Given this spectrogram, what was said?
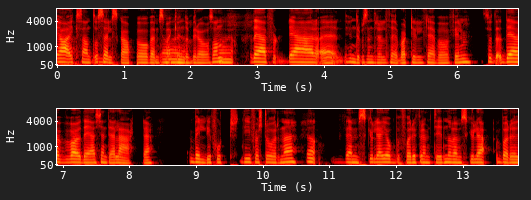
Ja, ikke sant. Og selskapet, og hvem som ja, er kundebyrå og sånn. Ja, ja. det er, det er, 100 eh, relaterbart til TV og film. Så det, det, var jo det jeg kjente jeg lærte veldig fort de første årene. Ja. Hvem skulle jeg jobbe for i fremtiden, og hvem skulle jeg bare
